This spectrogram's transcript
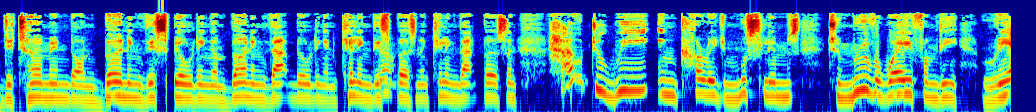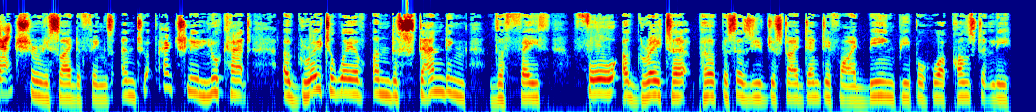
determined on burning this building and burning that building and killing this Yeah. person and killing that person. How do we encourage Muslims to move away from the reactionary side of things and to actually look at a greater way of understanding the faith for a greater purpose, as you've just identified, being people who are constantly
